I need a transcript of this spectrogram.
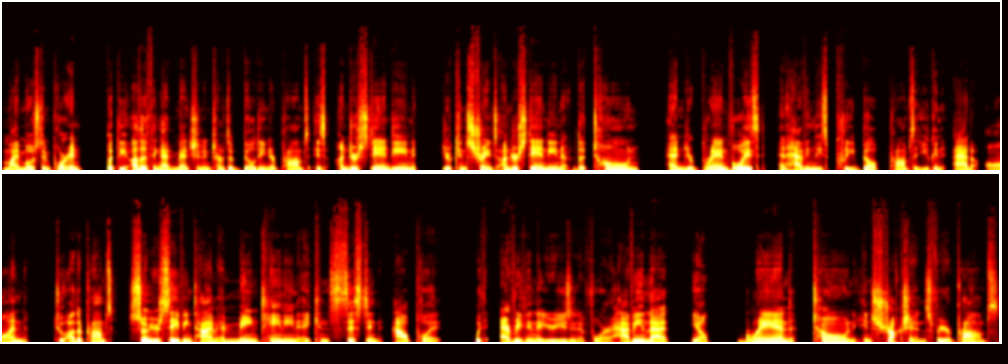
my most important. But the other thing I'd mention in terms of building your prompts is understanding your constraints, understanding the tone and your brand voice, and having these pre built prompts that you can add on to other prompts. So you're saving time and maintaining a consistent output with everything that you're using it for. Having that, you know, brand tone instructions for your prompts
